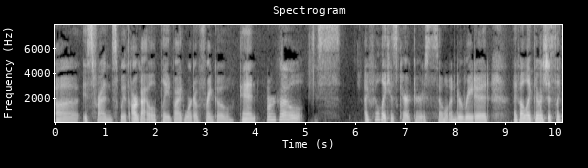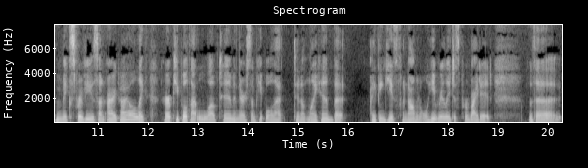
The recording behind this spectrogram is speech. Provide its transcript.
uh, is friends with Argyle, played by Eduardo Franco. And Argyle is, I feel like his character is so underrated. I felt like there was just like mixed reviews on Argyle. Like there are people that loved him and there are some people that didn't like him, but I think he's phenomenal. He really just provided the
